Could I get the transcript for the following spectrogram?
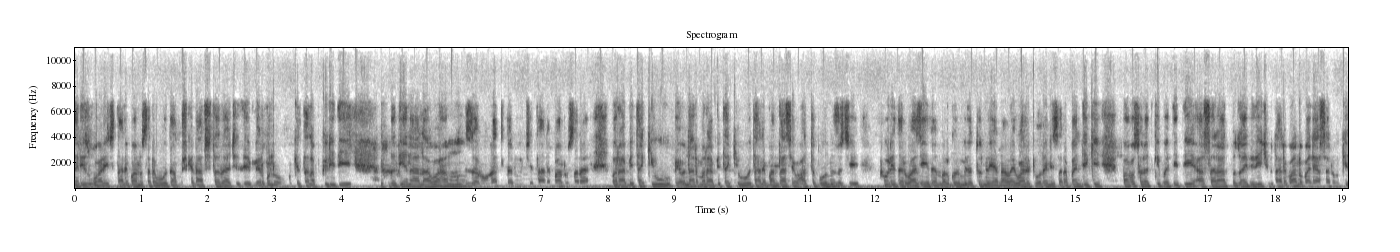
دریز غواړي چې طالبانو سره وو دا مشکلات شته دا چې د میرمنو حقوق طلب کړي دي د دې نه علاوه هم موږ ضرورت لرو چې طالبانو سره په رابطه کې وو په نرم رابطه کې وو طالبان داسې او حتی بونز چې ټولې دروازې د ملګرو ملتونو یا نړیوالې ټولنې سره بندې کړي، په هغه صورت کې به د دې اثرات په ځای د دې چې په طالبانو باندې اثر وکړي،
